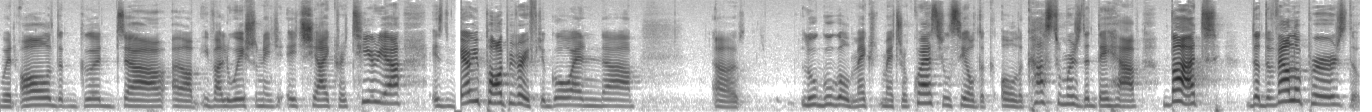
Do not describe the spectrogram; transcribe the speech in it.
with all the good uh, um, evaluation HCI criteria. It's very popular. If you go and uh, uh, look Google MetroQuest, you'll see all the, all the customers that they have. But the developers, the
